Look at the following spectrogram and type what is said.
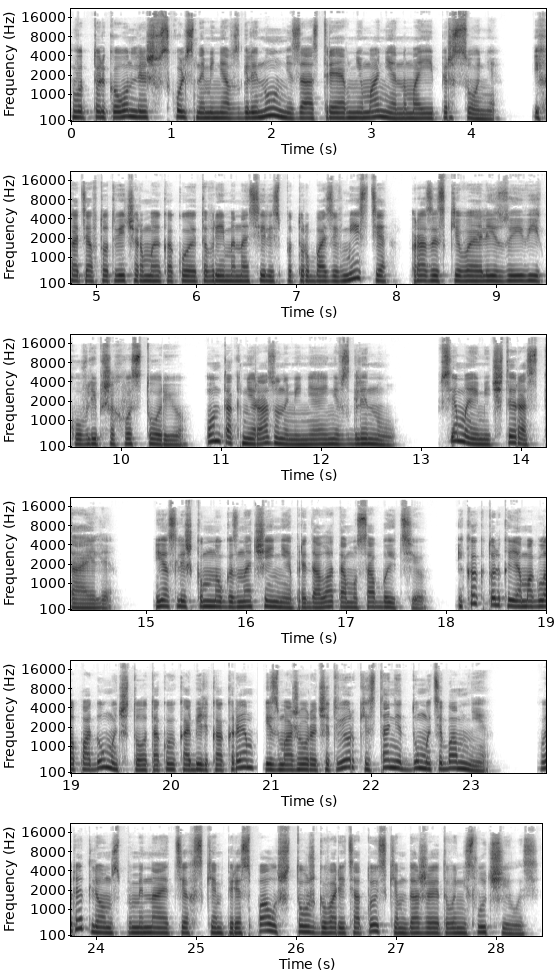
Вот только он лишь вскользь на меня взглянул, не заостряя внимание на моей персоне. И хотя в тот вечер мы какое-то время носились по турбазе вместе, разыскивая Лизу и Вику, влипших в историю, он так ни разу на меня и не взглянул. Все мои мечты растаяли. Я слишком много значения придала тому событию. И как только я могла подумать, что такой кабель, как Рэм, из мажора четверки станет думать обо мне. Вряд ли он вспоминает тех, с кем переспал, что уж говорить о той, с кем даже этого не случилось.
